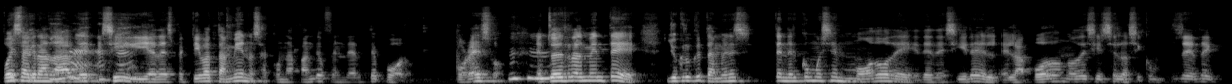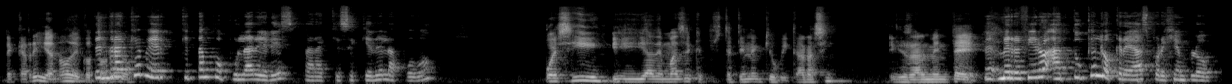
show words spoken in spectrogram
pues, agradable, sí, y despectiva también, o sea, con afán de ofenderte por, por eso. Entonces, realmente, yo creo que también es tener como ese modo de, decir el, apodo, no decírselo así como pues, de, de, carrilla, ¿no? De ¿Tendrá que ver qué tan popular eres para que se quede el apodo? Pues sí, y además de que pues, te tienen que ubicar así. Y realmente... Me refiero a tú que lo creas, por ejemplo,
